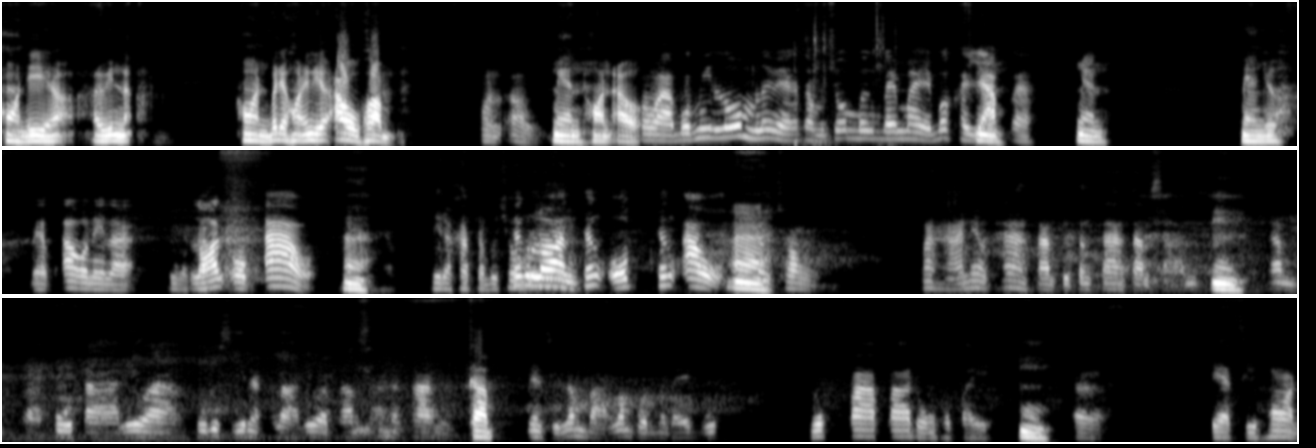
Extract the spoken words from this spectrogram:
ฮ้อนดีเนาะอวินเนาะฮ้อนบ่ได้ฮ้อนอย่างเดียวเอาพร้อม อ่อนเอาแม่นฮ้อนเอาเพราะว่าบ่มีลมเลยแม่ท่านผู้ชมเบิ่งใบไม้บ่ขยับอะแม่นแม่นอยู่ แบบเอานี่แหละนี่แหละคร้บอนอบอ้าวอ่านี่แหละครับท่านผู้ชมทั้งร้อนทั้งอบทั้งเอาอ่าทั้งช่องมาหาแนวทางตามจุดต่าง ๆ ตามสารอืมน้ำอ่าปูตาหรือว่าปูฤาษีนักราชหรือว่าตามสารต่างๆนี่ครับเม่นสิลำบากลำบนบันไดบุกบุกป่าป่าดงเข้าไป อืมเอ่อแดดสีห้อน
